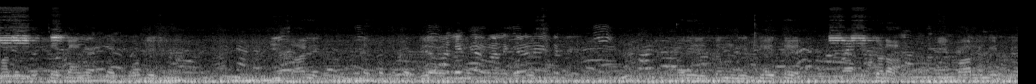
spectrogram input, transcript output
మాట చెప్తే కాంగ్రెస్ పార్టీ ఓటేసి ఈసారి తప్పకుండా బీఆర్ఎస్ మరి ఇంతకుముందు ఎట్లయితే ఇక్కడ ఈ పార్లమెంట్లో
